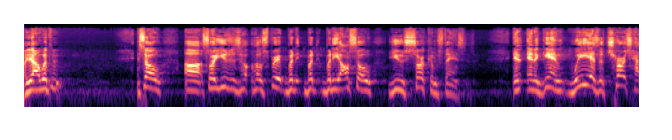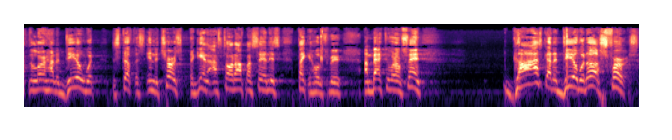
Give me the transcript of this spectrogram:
Are y'all with me? So, uh, so he uses Holy Spirit, but, but, but he also used circumstances. And, and, again, we as a church have to learn how to deal with the stuff that's in the church. Again, I start off by saying this. Thank you, Holy Spirit. I'm back to what I'm saying. God's got to deal with us first.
